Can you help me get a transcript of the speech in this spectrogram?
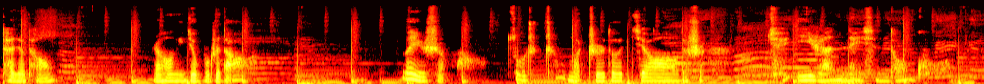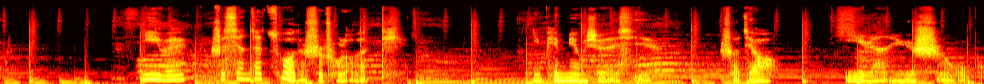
它就疼，然后你就不知道了，为什么做着这么值得骄傲的事，却依然内心痛苦？你以为是现在做的事出了问题，你拼命学习、社交，依然于事无补。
